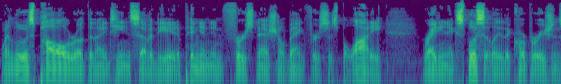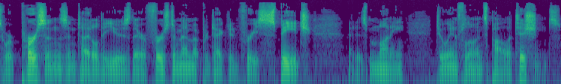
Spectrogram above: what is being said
when Lewis Powell wrote the 1978 opinion in First National Bank versus Bellotti, writing explicitly that corporations were persons entitled to use their First Amendment protected free speech, that is, money, to influence politicians.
